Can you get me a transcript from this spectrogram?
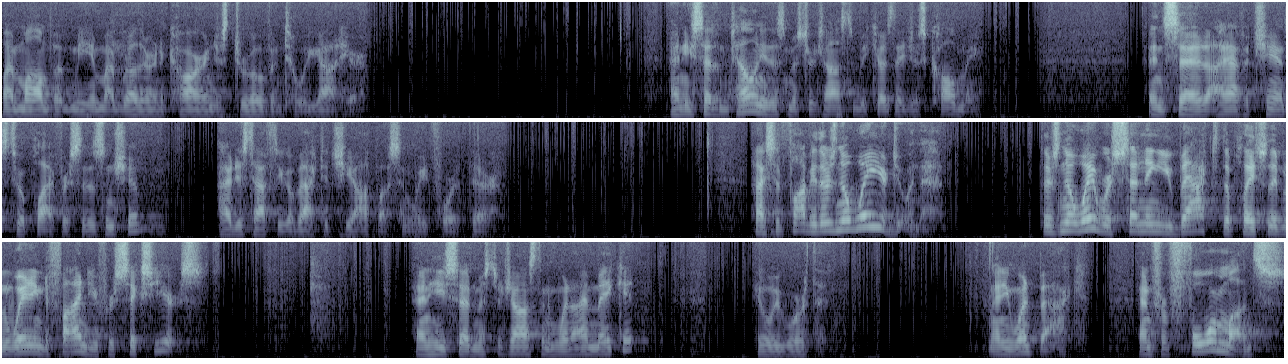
my mom put me and my brother in a car and just drove until we got here. And he said, I'm telling you this, Mr. Johnston, because they just called me and said, I have a chance to apply for citizenship. I just have to go back to Chiapas and wait for it there. I said, Flavio, there's no way you're doing that. There's no way we're sending you back to the place where they've been waiting to find you for six years. And he said, Mr. Johnston, when I make it, it'll be worth it. And he went back, and for four months,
